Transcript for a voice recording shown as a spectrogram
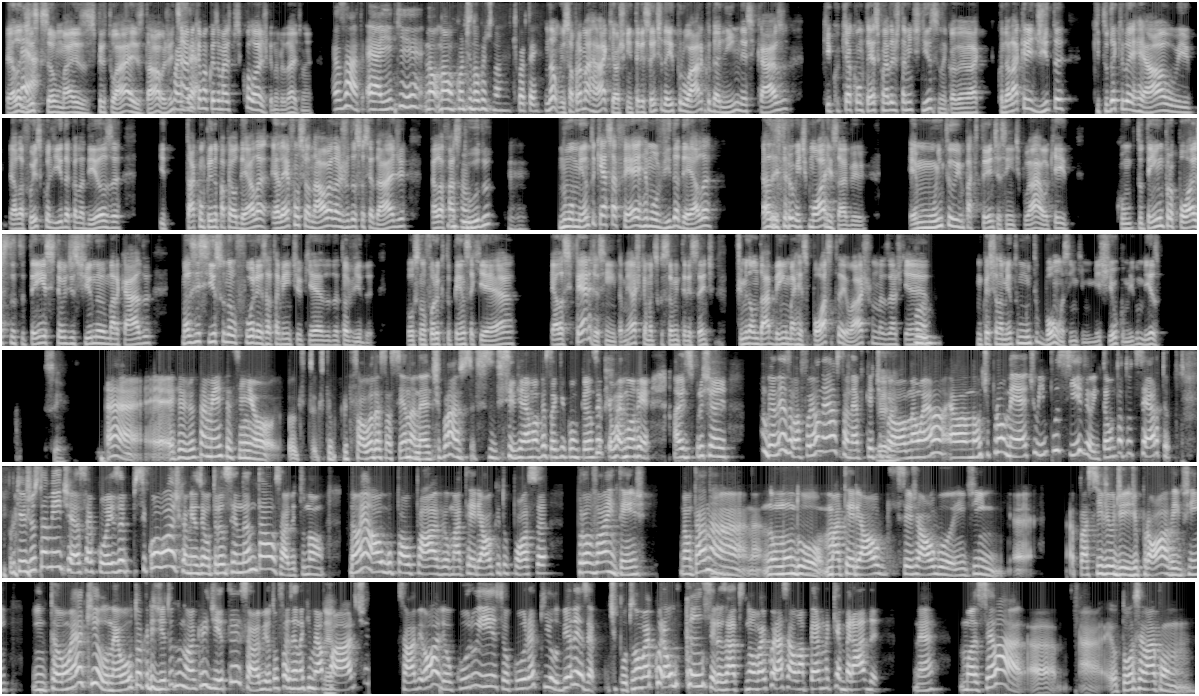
Ela é. diz que são mais espirituais e tal. A gente pois sabe é. que é uma coisa mais psicológica, na verdade, né? Exato. É aí que. Não, não, continua, continua. Te cortei. Não, e só pra amarrar, que eu acho que é interessante daí pro arco da Nin, nesse caso, que, que acontece com ela é justamente nisso, né? Quando ela, quando ela acredita que tudo aquilo é real e ela foi escolhida pela deusa e tá cumprindo o papel dela, ela é funcional, ela ajuda a sociedade, ela faz uhum. tudo. Uhum. No momento que essa fé é removida dela, ela literalmente morre, sabe? É muito impactante, assim, tipo, ah, ok, com, tu tem um propósito, tu tem esse teu destino marcado, mas e se isso não for exatamente o que é da tua vida? ou se não for o que tu pensa que é, ela se perde, assim. Também acho que é uma discussão interessante. O filme não dá bem uma resposta, eu acho, mas acho que é hum. um questionamento muito bom, assim, que mexeu comigo mesmo. Sim. É, é que justamente assim, o, o que, tu, que, tu, que, tu, falou dessa cena, né? Tipo, ah, se, se vier uma pessoa aqui com câncer, porque vai morrer. Aí eu disse pro Xande, beleza, ela foi honesta, né? Porque, tipo, ela não é, ela não te promete o impossível, então tá tudo certo. Porque justamente essa coisa psicológica mesmo, é o transcendental, sabe? Tu não, não é algo palpável, material que tu possa provar, entende? Não tá na, na no mundo material que seja algo, enfim, é, passível de, de prova, enfim. Então é aquilo, né? Ou tu acredita ou não acredita, sabe? Eu tô fazendo aqui minha é. parte, sabe? Olha, eu curo isso, eu curo aquilo. Beleza. Tipo, tu não vai curar um câncer, exato. Tu não vai curar, sei lá, uma perna quebrada, né? Mas, sei lá, uh, uh, eu tô, sei lá, com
